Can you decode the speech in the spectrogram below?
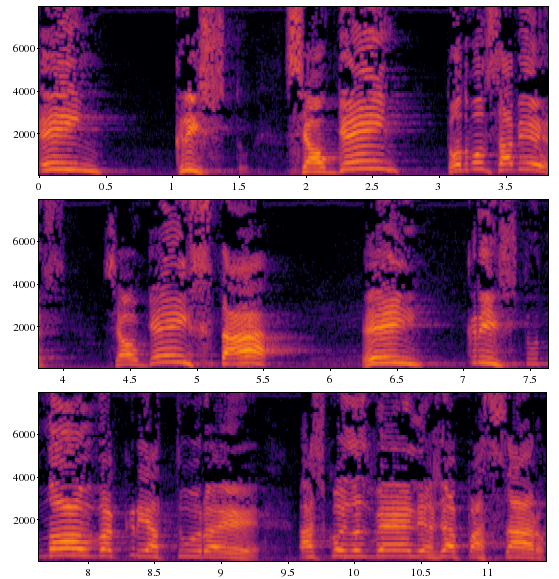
em Cristo. Se alguém, todo mundo sabe isso, se alguém está em Cristo, nova criatura é. As coisas velhas já passaram.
